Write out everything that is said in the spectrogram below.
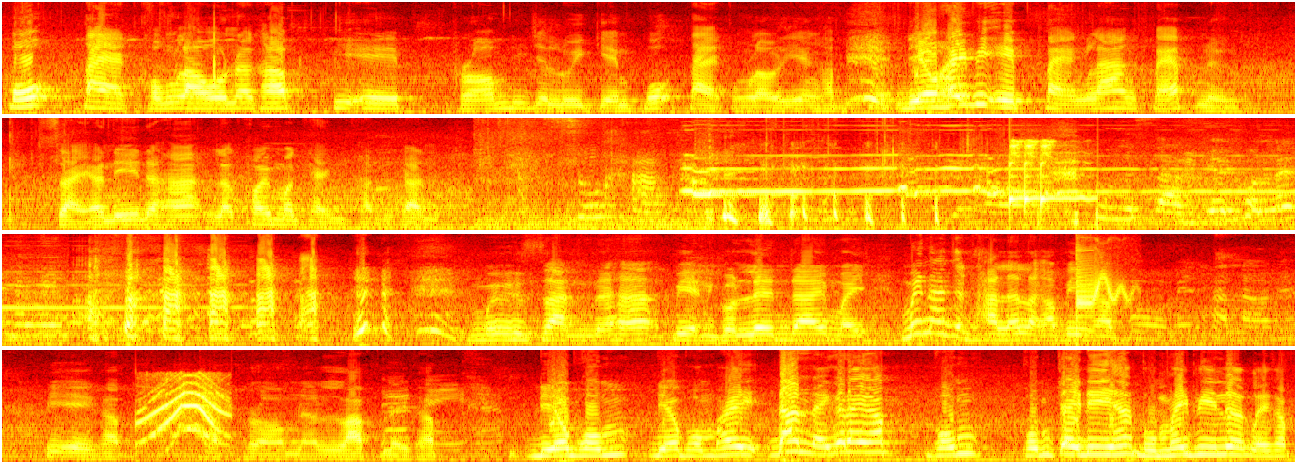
โป๊ะแตกของเรานะครับพี่เอพร้อมที่จะลุยเกมโป๊ะแตกของเราหรือยังครับ เดี๋ยวให้พี่เอแปลงร่างแป๊บหนึ่งใส่อันนี้นะฮะแล้วค่อยมาแข่งขันกันสู้ค่ะมือสั่นเปลี่ยนคนเล่นได้ไหมมือสั่นนะฮะเปลี่ยนคนเล่นได้ไหมไม่น่าจะทันแล้วล่ะครับพี่ครับ พี่เอครับถ้าพร้อมแล้วรับเลยครับ เดี๋ยวผมเดี๋ยวผมให้ด้านไหนก็ได้ครับ ผมผมใจดีฮะผมให้พี่เลือกเลยครับ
